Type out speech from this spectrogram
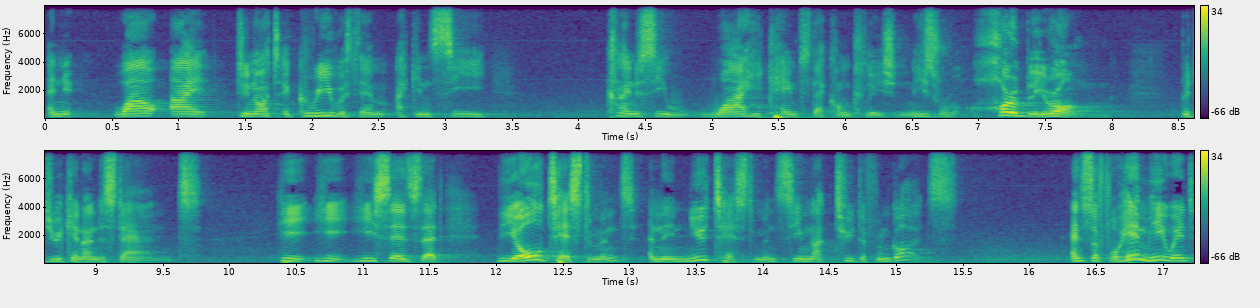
And while I do not agree with him, I can see, kind of see why he came to that conclusion. He's horribly wrong, but you can understand he, he, he says that the Old Testament and the New Testament seem like two different gods. And so for him, he went,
